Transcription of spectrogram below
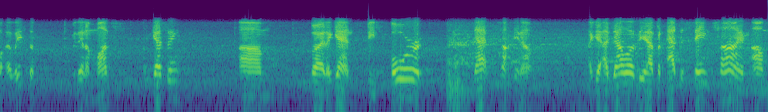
at least a, within a month, I'm guessing. Um, but again, before that, you know, I get I downloaded the app, but at the same time, I'm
